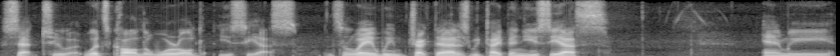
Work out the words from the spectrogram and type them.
set to what's called the world UCS. And so the way we check that is we type in UCS and we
